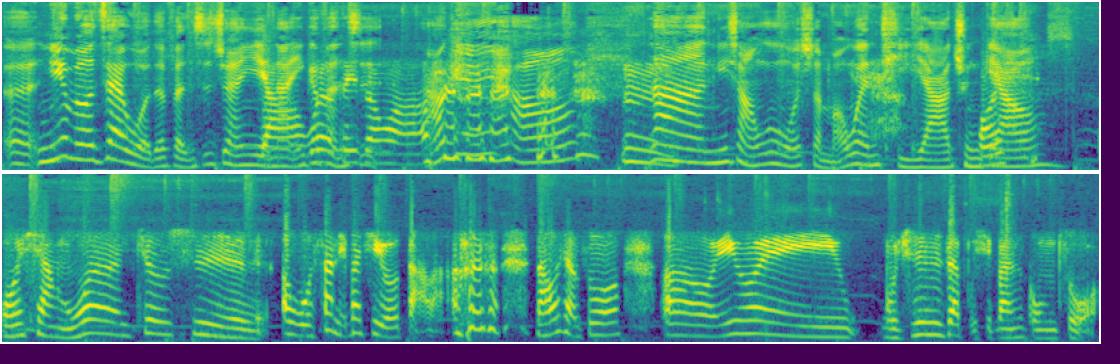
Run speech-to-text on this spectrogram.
呃，你有没有在我的粉丝专业有哪一个粉丝啊？OK，好。嗯那你想问我什么问题呀，春娇？我想问，就是呃，我上礼拜其实有打了，然后我想说，呃，因为我就是在补习班工作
